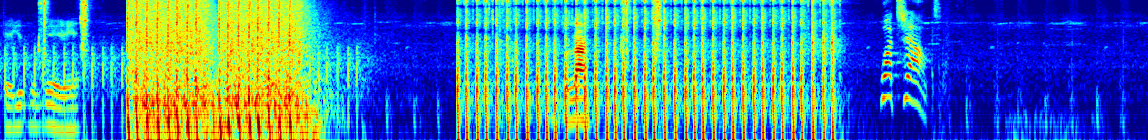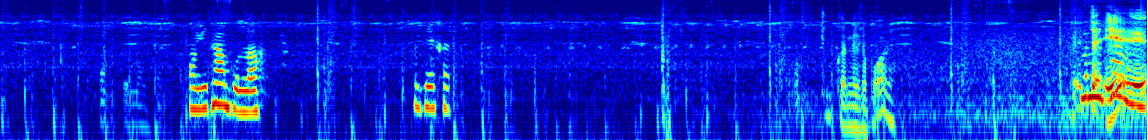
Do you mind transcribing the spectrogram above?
เจ อยูทูบเบอร์แล้วจะล่าง Watch out! เอาอยู่ท่ามคุณเหรอ โอเคค่ะทุบกันเลยละพอเลยเอ๊ะมันจะเอ๊ะเอ๊ะ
